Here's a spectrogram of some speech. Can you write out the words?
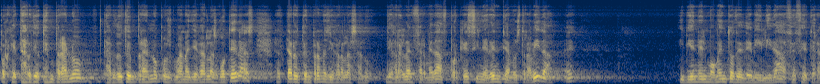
porque tarde o temprano, tarde o temprano, pues van a llegar las goteras, tarde o temprano llegará la salud, llegará la enfermedad, porque es inherente a nuestra vida. ¿eh? Y viene el momento de debilidad, etc.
